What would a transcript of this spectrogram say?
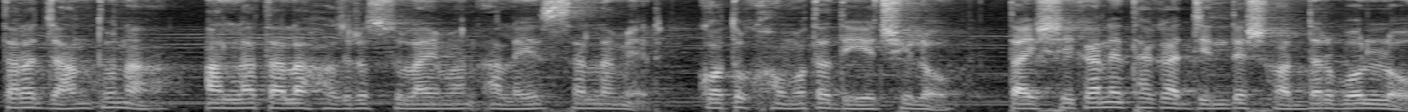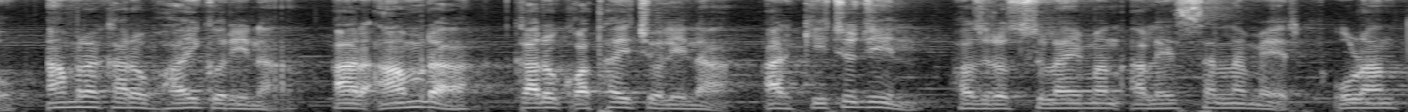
তারা জানতো না আল্লাহ তালা হজরত সুলাইমান আলাইসাল্লামের কত ক্ষমতা দিয়েছিল তাই সেখানে থাকা জিন্দের সর্দার বলল, আমরা কারও ভয় করি না, আর আমরা কারও কথাই চলি না। আর কিছু জিন হজরত সুলাইমান আলহিসাল্লামের উড়ান্ত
